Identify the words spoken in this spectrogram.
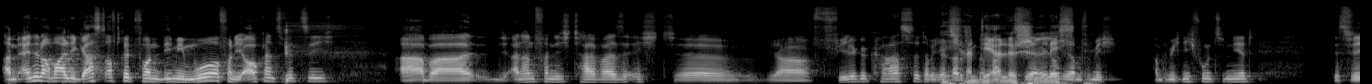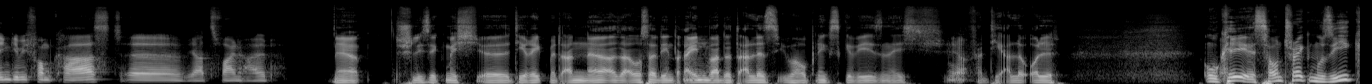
Am Ende nochmal die Gastauftritt von Demi Moore, fand ich auch ganz witzig. Aber die anderen fand ich teilweise echt äh, ja, fehlgecastet. Habe ich ja schon gesagt. Die alle schlecht. Die haben für mich, haben für mich nicht funktioniert. Deswegen gebe ich vom Cast äh, ja zweieinhalb. Ja, schließe ich mich äh, direkt mit an, ne? Also außer den dreien mhm. war das alles überhaupt nichts gewesen. Ich ja. fand die alle oll. Okay, Soundtrack, Musik.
